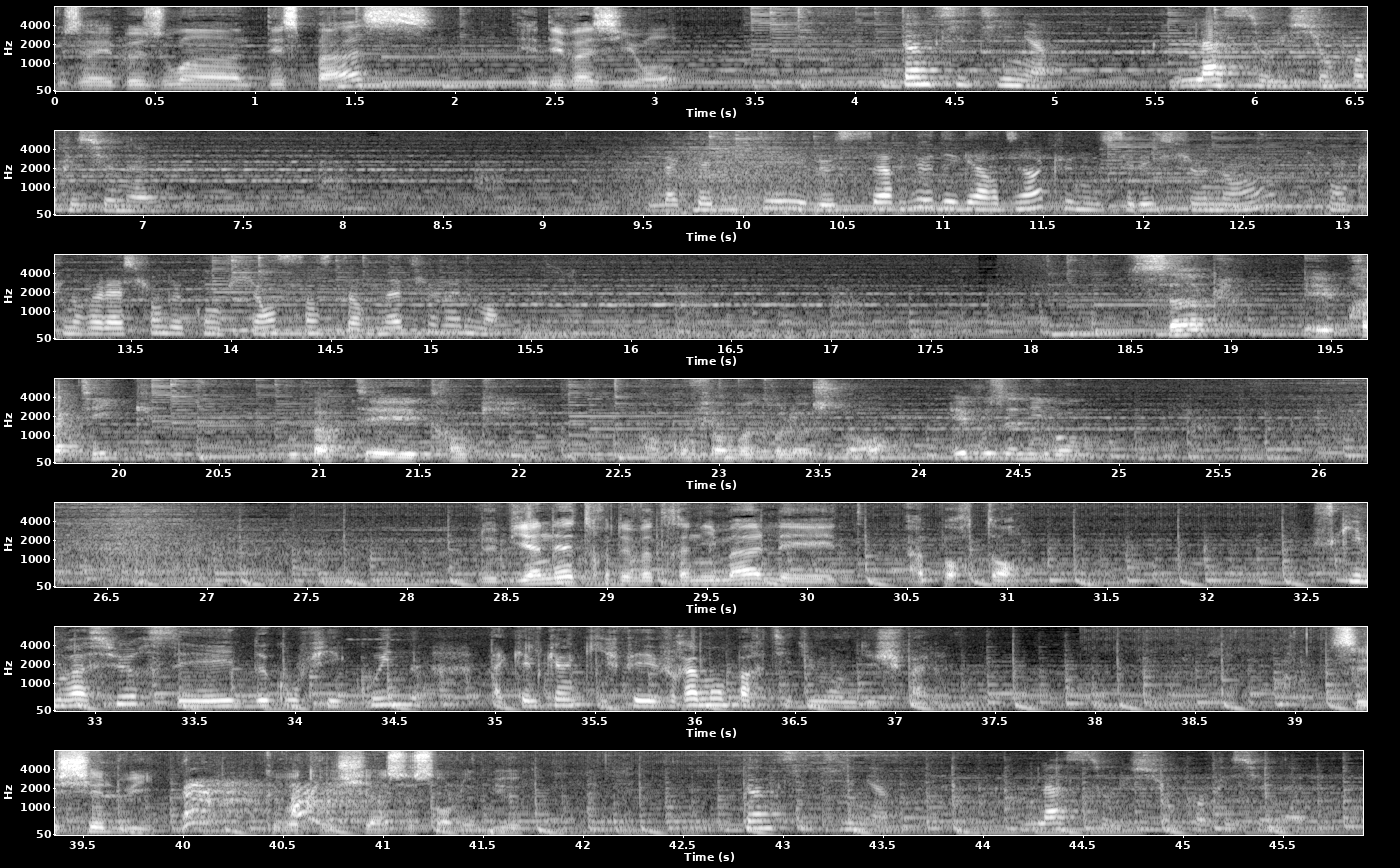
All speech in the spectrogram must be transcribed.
Vous avez besoin d'espace et d'évasion. Sitting, la solution professionnelle. La qualité et le sérieux des gardiens que nous sélectionnons font qu'une relation de confiance s'instaure naturellement. Simple et pratique, vous partez tranquille en confiant votre logement et vos animaux. Le bien-être de votre animal est important. Ce qui me rassure, c'est de confier Queen à quelqu'un qui fait vraiment partie du monde du cheval. C'est chez lui que votre chien se sent le mieux. Dog Sitting, la solution professionnelle.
